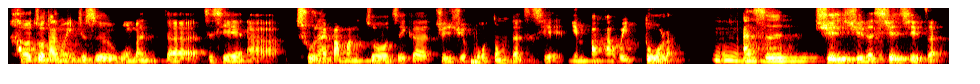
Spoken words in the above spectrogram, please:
合作单位，就是我们的这些呃出来帮忙做这个捐血活动的这些联办单位多了，嗯嗯但是捐血的献血者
